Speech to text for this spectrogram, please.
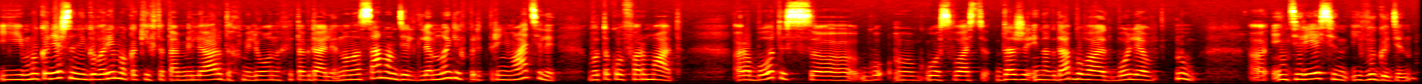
И мы, конечно, не говорим о каких-то там миллиардах, миллионах и так далее, но на самом деле для многих предпринимателей вот такой формат работы с э, э, госвластью даже иногда бывает более ну, э, интересен и выгоден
